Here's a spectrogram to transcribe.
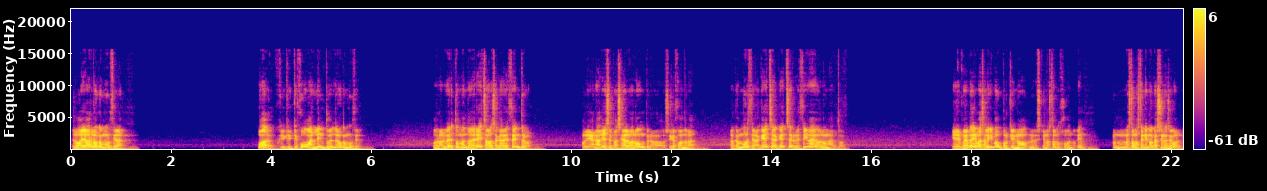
Se lo va a llevar Oca Murcia. ¿Qué, juego más lento, eh, el de Oca Murcia. Ahora Alberto manda a derecha, va a sacar el centro. No llega nadie, se pasea el balón, pero sigue jugando la, la Murcia. Queche, Queche, recibe, balón alto. Eh, voy a pedir más al equipo, porque no, es que no estamos jugando bien. No, estamos teniendo ocasiones de gol.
